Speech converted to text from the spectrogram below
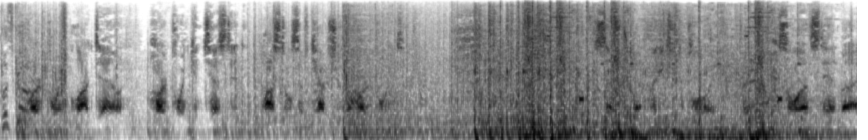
let's go! Hardpoint locked down. Hardpoint contested. Hostiles have captured the hardpoint. Sentry gun ready to deploy. Missile on standby.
